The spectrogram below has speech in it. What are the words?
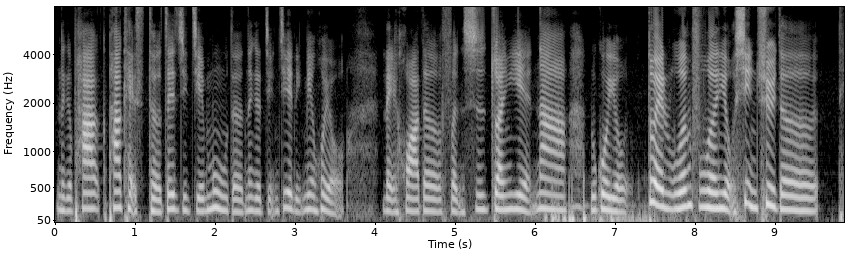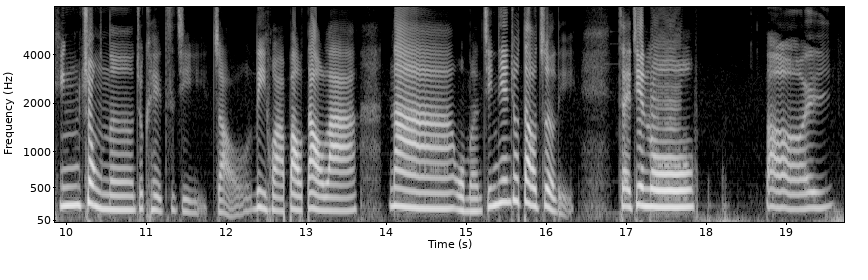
那个 Pa Podcast 这集节目的那个简介里面会有雷华的粉丝专业。那如果有对卢恩符文有兴趣的，听众呢，就可以自己找丽华报道啦。那我们今天就到这里，再见喽，拜。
